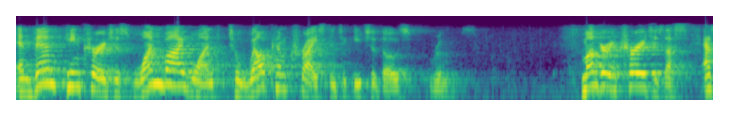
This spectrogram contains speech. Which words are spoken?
And then he encourages one by one to welcome Christ into each of those rooms. Munger encourages us, as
